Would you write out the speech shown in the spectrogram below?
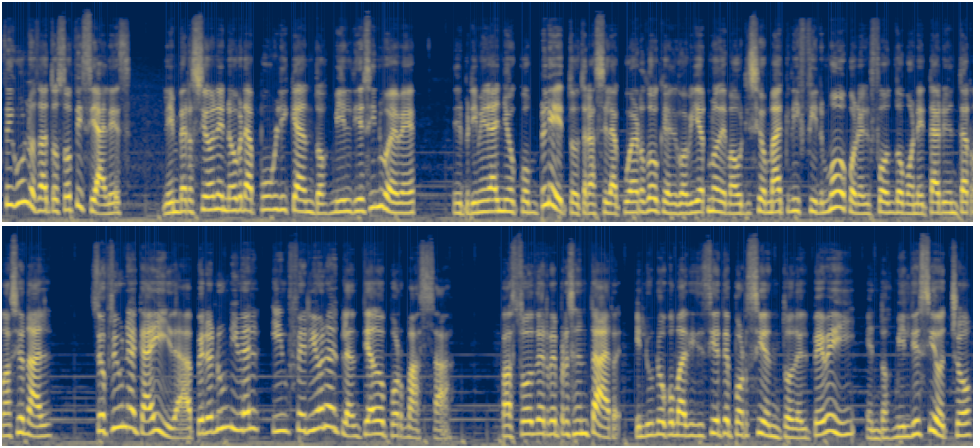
Según los datos oficiales, la inversión en obra pública en 2019, el primer año completo tras el acuerdo que el gobierno de Mauricio Macri firmó con el Fondo Monetario Internacional, sufrió una caída, pero en un nivel inferior al planteado por Massa pasó de representar el 1,17% del PBI en 2018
